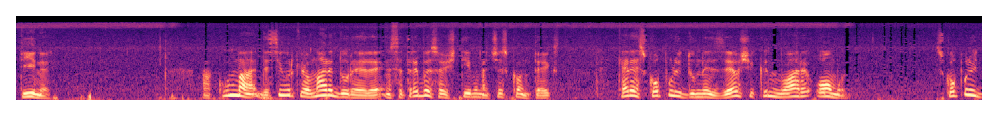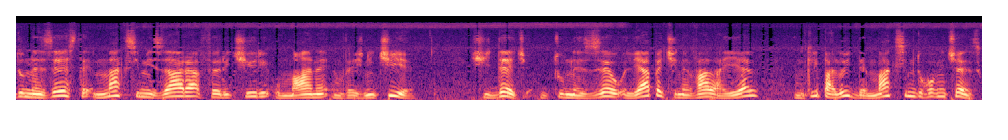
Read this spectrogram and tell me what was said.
tineri. Acum, desigur că e o mare durere, însă trebuie să știm în acest context care e scopul lui Dumnezeu și când moare omul. Scopul lui Dumnezeu este maximizarea fericirii umane în veșnicie. Și deci, Dumnezeu îl ia pe cineva la el în clipa lui de maxim duhovnicesc.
